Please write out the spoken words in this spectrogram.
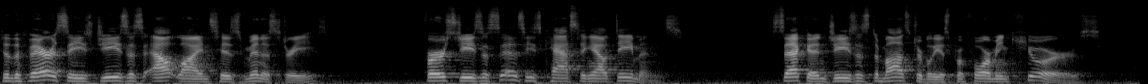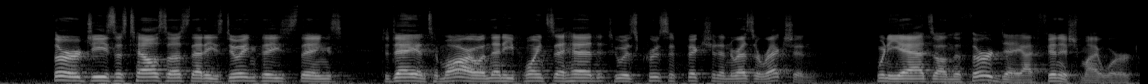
To the Pharisees, Jesus outlines his ministry. First, Jesus says he's casting out demons. Second, Jesus demonstrably is performing cures. Third, Jesus tells us that he's doing these things today and tomorrow, and then he points ahead to his crucifixion and resurrection when he adds, On the third day I finish my work.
